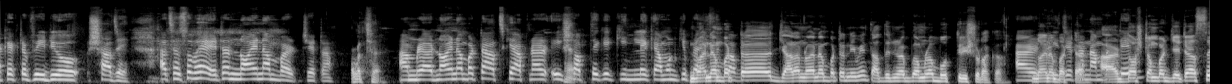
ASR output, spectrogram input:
এক একটা ভিডিও সাজে আচ্ছা সো ভাই এটা নয় নাম্বার যেটা। আচ্ছা। আমরা নয় নাম্বারটা আজকে আপনার এই সব থেকে কিনলে কেমন কি হ্যাঁ। নয় নাম্বারটা যারা নয় নাম্বারটা নেবেন তাদের জন্য রাখব আমরা বত্রিশশো টাকা। নয় এই নাম্বারটা। আর দশ নাম্বার যেটা আছে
